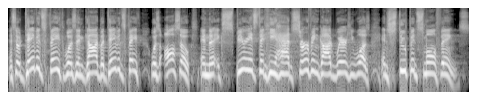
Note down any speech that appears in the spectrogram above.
And so David's faith was in God, but David's faith was also in the experience that he had serving God where he was in stupid small things.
